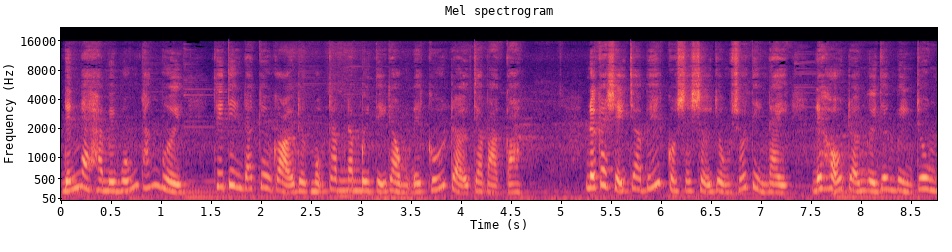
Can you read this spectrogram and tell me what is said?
Đến ngày 24 tháng 10, Thủy Tiên đã kêu gọi được 150 tỷ đồng để cứu trợ cho bà con. Nữ ca sĩ cho biết cô sẽ sử dụng số tiền này để hỗ trợ người dân miền Trung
